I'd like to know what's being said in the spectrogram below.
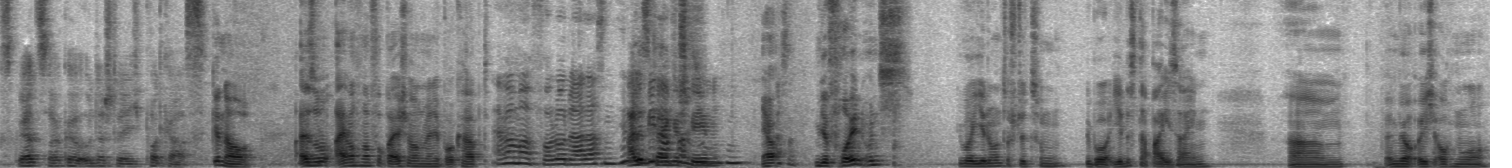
Square Circle unterstrich Podcast. Genau. Also einfach mal vorbeischauen, wenn ihr Bock habt. Einfach mal ein Follow da lassen. Alles klein geschrieben. Ja. Achso. Wir freuen uns über jede Unterstützung, über jedes Dabeisein. Ähm, wenn wir euch auch nur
